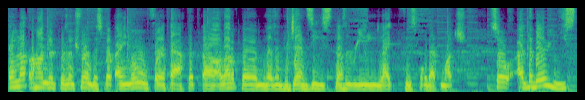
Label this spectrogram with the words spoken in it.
I'm not hundred percent sure on this, but I know for a fact that uh, a lot of the the Gen Zs doesn't really like Facebook that much. So at the very least,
